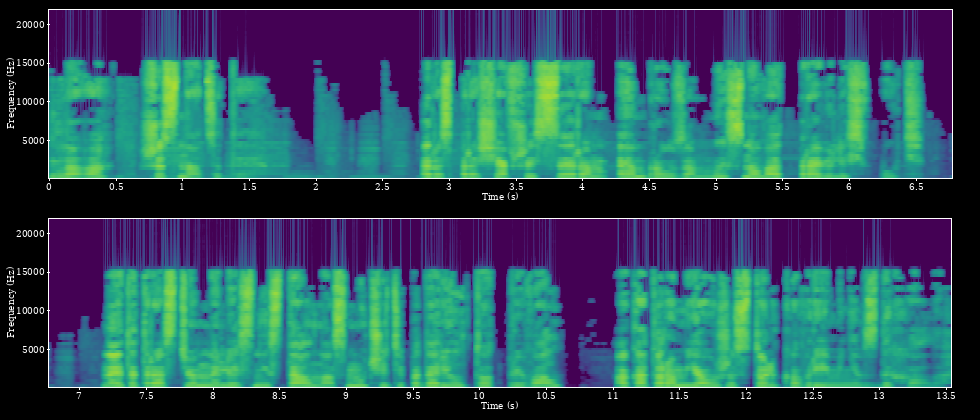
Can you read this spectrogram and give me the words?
Глава 16 Распрощавшись с сэром Эмброузом, мы снова отправились в путь. На этот раз темный лес не стал нас мучить и подарил тот привал, о котором я уже столько времени вздыхала.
